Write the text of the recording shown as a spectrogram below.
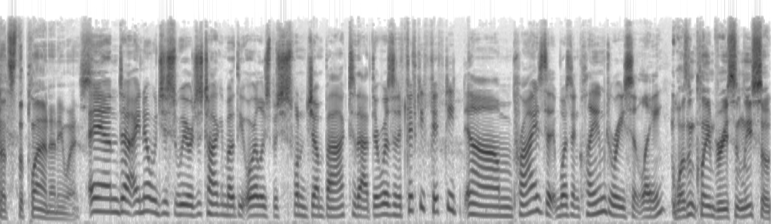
That's the plan, anyways. And uh, I know we just we were just talking about the Oilers, but just want to jump back to that. There was a 50-50 um, prize that wasn't claimed recently. It wasn't claimed recently, so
